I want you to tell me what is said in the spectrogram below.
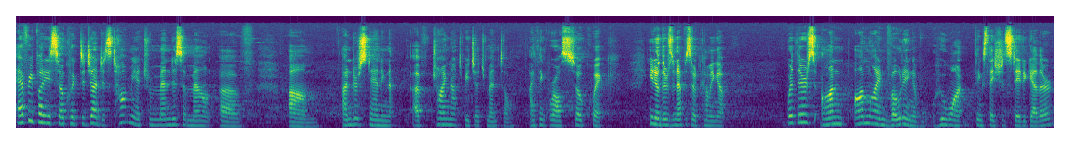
everybody's so quick to judge. It's taught me a tremendous amount of um, understanding, of trying not to be judgmental. I think we're all so quick. You know, there's an episode coming up where there's on online voting of who want thinks they should stay together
